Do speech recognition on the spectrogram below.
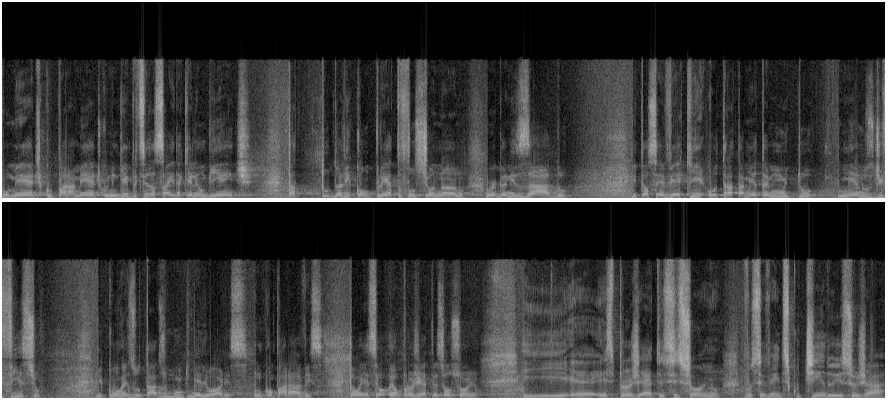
o médico, o paramédico, ninguém precisa sair daquele ambiente, está tudo ali completo, funcionando, organizado. Então você vê que o tratamento é muito menos difícil e com resultados muito melhores, incomparáveis. Então esse é o, é o projeto, esse é o sonho. E é, esse projeto, esse sonho, você vem discutindo isso já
